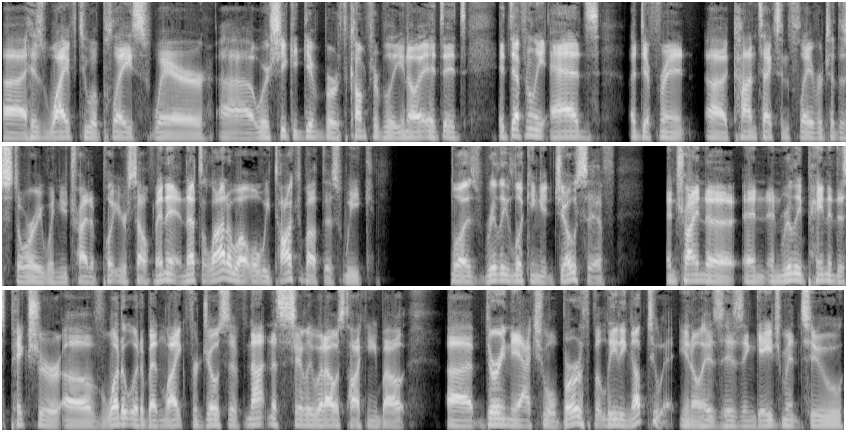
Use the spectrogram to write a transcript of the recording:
uh, his wife to a place where uh, where she could give birth comfortably. You know, it it it definitely adds a different uh, context and flavor to the story when you try to put yourself in it, and that's a lot of what what we talked about this week was really looking at Joseph and trying to and and really painted this picture of what it would have been like for Joseph, not necessarily what I was talking about uh, during the actual birth, but leading up to it. You know, his his engagement to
